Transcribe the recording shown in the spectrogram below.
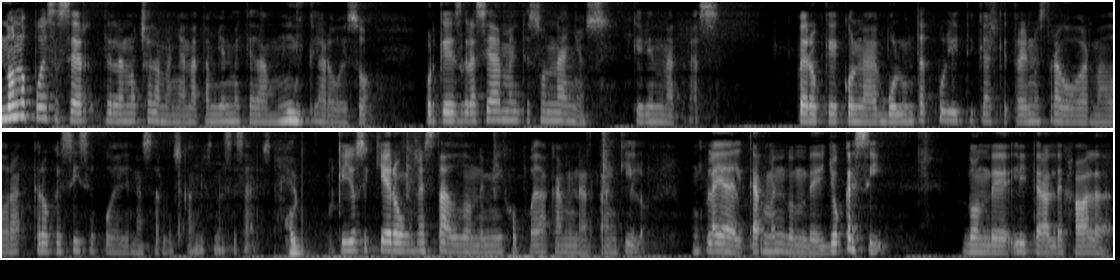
no lo puedes hacer de la noche a la mañana, también me queda muy claro eso, porque desgraciadamente son años que vienen atrás, pero que con la voluntad política que trae nuestra gobernadora, creo que sí se pueden hacer los cambios necesarios. Porque yo sí quiero un estado donde mi hijo pueda caminar tranquilo, un Playa del Carmen donde yo crecí, donde literal dejaba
